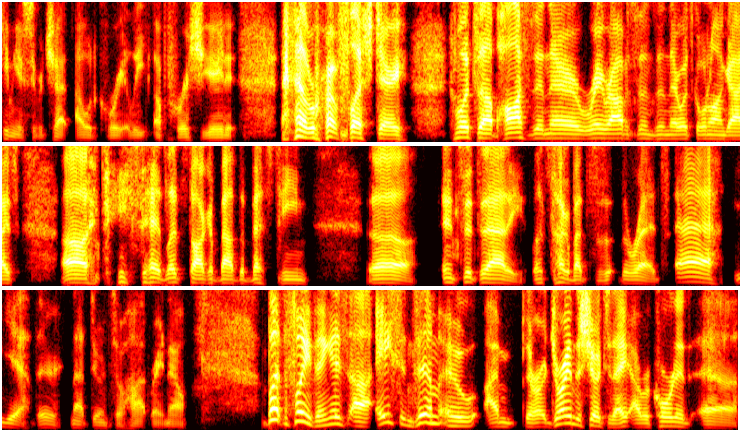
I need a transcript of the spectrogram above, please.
give me a super chat. I would greatly appreciate it. Flesh Terry, what's up? Haas is in there. Ray Robinson's in there. What's going on, guys? Uh, he said, let's talk about the best team uh, in Cincinnati. Let's talk about the Reds. Ah, yeah, they're not doing so hot right now. But the funny thing is, uh, Ace and Zim, who I'm they're joining the show today. I recorded uh,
